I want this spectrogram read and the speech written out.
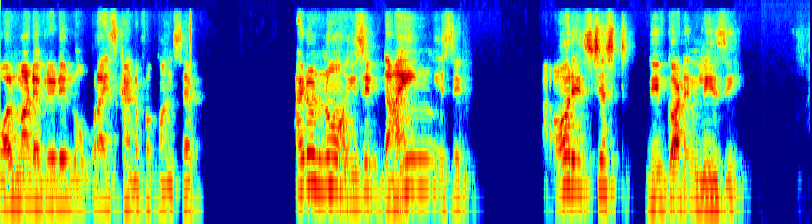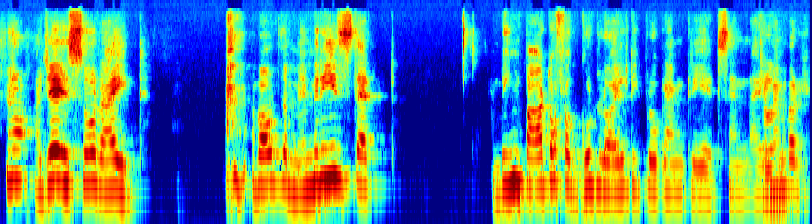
Walmart everyday low price kind of a concept. I don't know. Is it dying? Is it, or it's just we've gotten lazy? You know, Ajay is so right about the memories that being part of a good loyalty program creates. And I remember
